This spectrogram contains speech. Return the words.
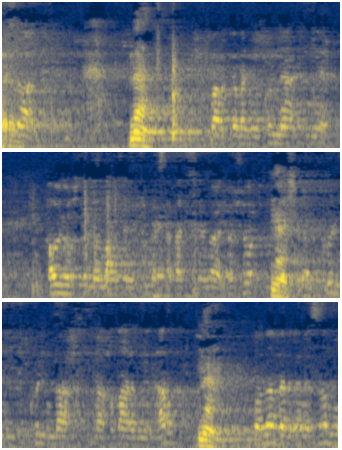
نعم. بارك الله فيك. قلنا ان قوله صلى الله عليه وسلم فيما سقط السماء العشر نعم. كل كل ما ما خضار من الأرض نعم. وما بلغ نصابه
